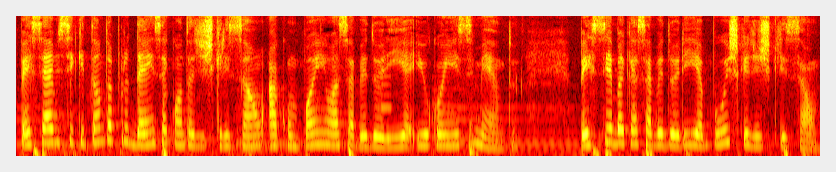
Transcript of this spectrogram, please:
Percebe-se que tanto a prudência quanto a discrição acompanham a sabedoria e o conhecimento. Perceba que a sabedoria busca a discrição.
